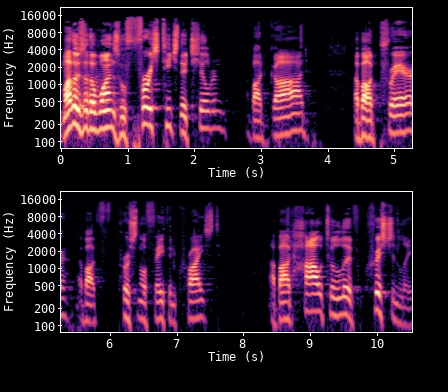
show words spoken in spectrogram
Mothers are the ones who first teach their children about God, about prayer, about personal faith in Christ, about how to live Christianly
